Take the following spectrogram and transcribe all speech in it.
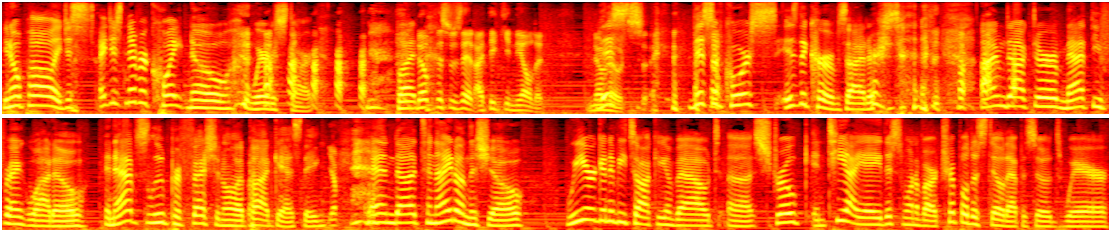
You know, Paul, I just I just never quite know where to start. But Nope, this was it. I think you nailed it. No This- notes. this, of course, is the Curbsiders. I'm Dr. Matthew Frank Watto, an absolute professional at podcasting. Yep. And uh, tonight on the show, we are going to be talking about uh, stroke and TIA. This is one of our triple distilled episodes where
